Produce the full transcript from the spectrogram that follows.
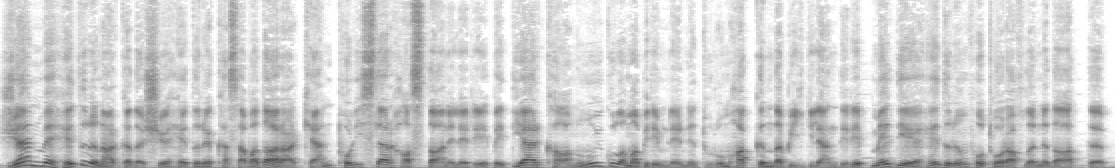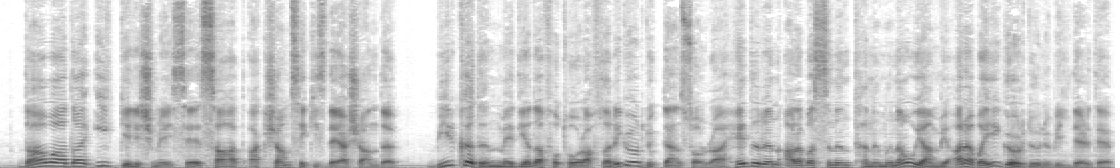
Jen ve Heather'ın arkadaşı Heather'ı kasabada ararken polisler hastaneleri ve diğer kanun uygulama birimlerini durum hakkında bilgilendirip medyaya Heather'ın fotoğraflarını dağıttı. Davada ilk gelişme ise saat akşam 8'de yaşandı. Bir kadın medyada fotoğrafları gördükten sonra Heather'ın arabasının tanımına uyan bir arabayı gördüğünü bildirdi.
